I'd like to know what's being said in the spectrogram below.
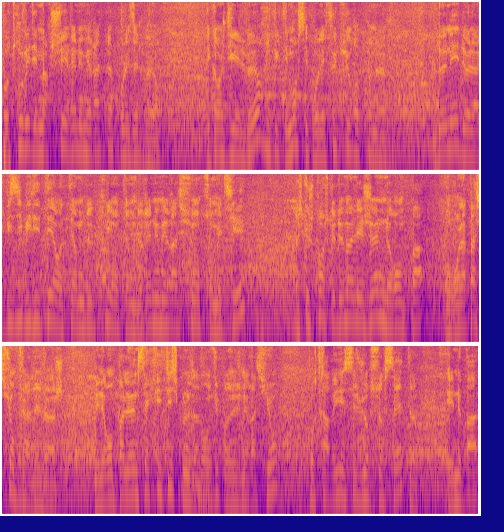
pour trouver des marchés rémunérateurs pour les éleveurs. Et quand je dis éleveurs, effectivement, c'est pour les futurs repreneurs. Donner de la visibilité en termes de prix, en termes de rémunération de son métier, parce que je pense que demain, les jeunes n'auront pas, auront la passion pour faire de l'élevage, mais n'auront pas le même sacrifice que nous avons eu pendant une génération pour travailler 7 jours sur 7 et ne pas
